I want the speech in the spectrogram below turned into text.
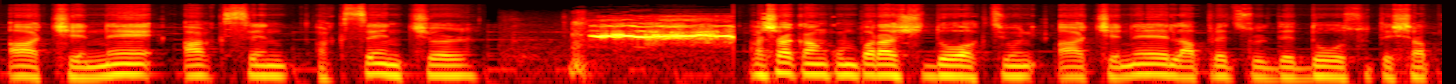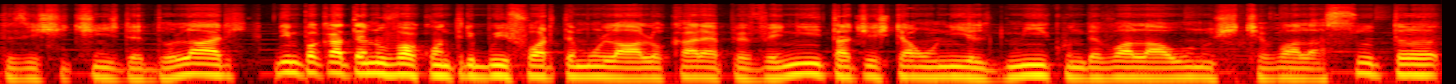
ACN, Accent, Accenture, Așa că am cumpărat și două acțiuni ACN la prețul de 275 de dolari. Din păcate nu va contribui foarte mult la alocarea pe venit, aceștia au un yield mic, undeva la 1 și ceva la sută,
